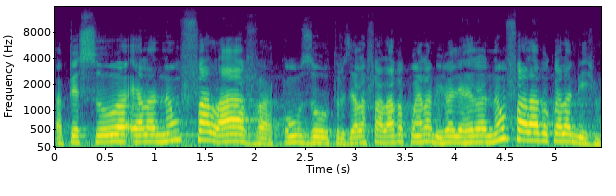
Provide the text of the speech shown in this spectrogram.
A pessoa, ela não falava com os outros, ela falava com ela mesma. Aliás, ela não falava com ela mesma.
